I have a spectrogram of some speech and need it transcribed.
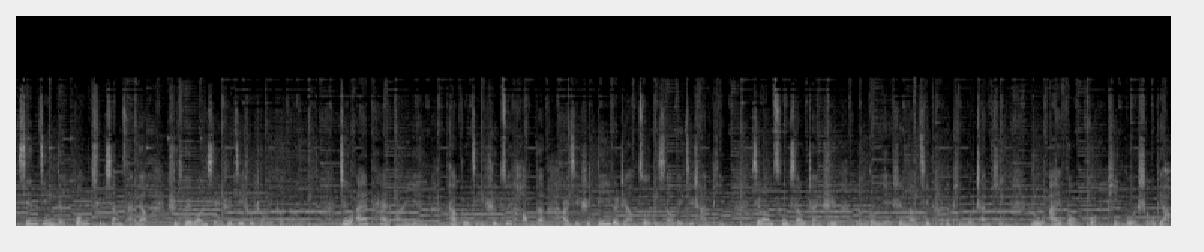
先进的光取向材料，使推广显示技术成为可能。就 iPad 而言，它不仅是最好的，而且是第一个这样做的消费级产品。希望促销展示能够延伸到其他的苹果产品，如 iPhone 或苹果手表。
